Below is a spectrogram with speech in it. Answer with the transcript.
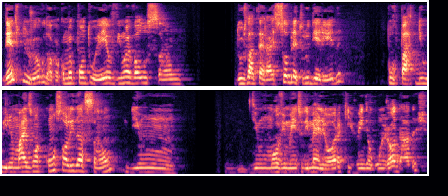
Dentro do jogo, Doca, como eu pontuei, eu vi uma evolução dos laterais, sobretudo de Hereda, por parte de William, mais uma consolidação de um, de um movimento de melhora que vem de algumas rodadas.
